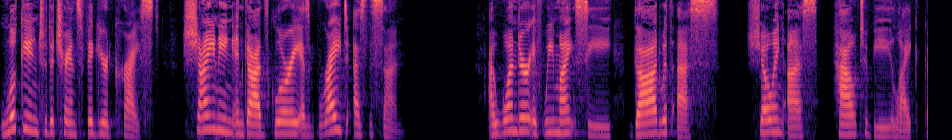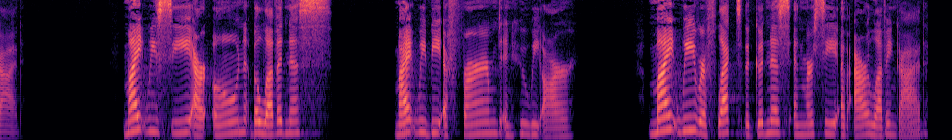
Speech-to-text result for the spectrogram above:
Looking to the transfigured Christ, shining in God's glory as bright as the sun, I wonder if we might see God with us, showing us how to be like God. Might we see our own belovedness? Might we be affirmed in who we are? Might we reflect the goodness and mercy of our loving God?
